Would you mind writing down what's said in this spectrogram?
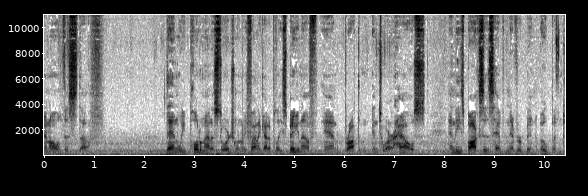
and all of this stuff. Then we pulled them out of storage when we finally got a place big enough and brought them into our house. And these boxes have never been opened,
